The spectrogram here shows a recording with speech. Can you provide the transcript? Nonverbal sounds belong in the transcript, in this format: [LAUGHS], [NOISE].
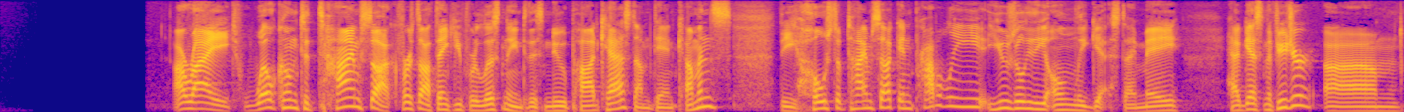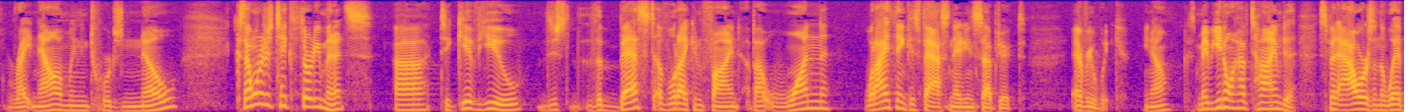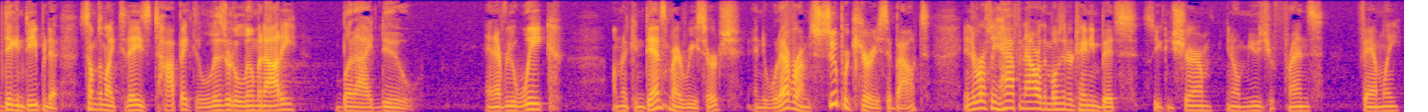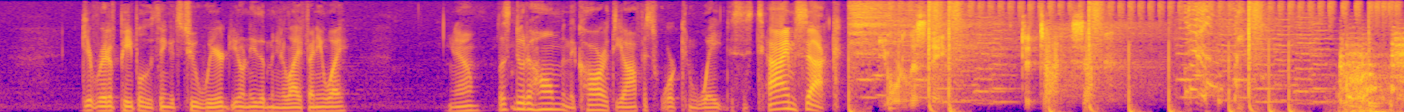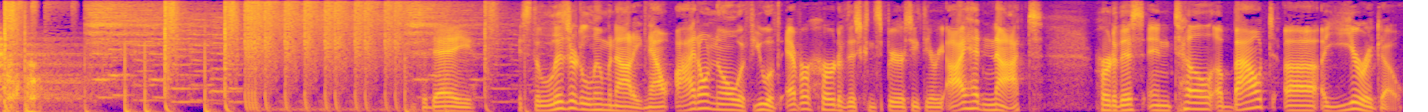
All right, welcome to Time Suck. First off, thank you for listening to this new podcast. I'm Dan Cummins, the host of Time Suck, and probably usually the only guest. I may have guests in the future. Um, right now, I'm leaning towards no, because I want to just take 30 minutes uh, to give you just the best of what I can find about one, what I think is fascinating subject every week. You know, because maybe you don't have time to spend hours on the web digging deep into something like today's topic, the lizard Illuminati but I do. And every week, I'm going to condense my research into whatever I'm super curious about into roughly half an hour of the most entertaining bits so you can share them, you know, amuse your friends, family, get rid of people who think it's too weird. You don't need them in your life anyway. You know, listen to it at home, in the car, at the office, work can wait. This is Time Suck. You're listening to Time Suck. Today, it's the Lizard Illuminati. Now, I don't know if you have ever heard of this conspiracy theory. I had not heard of this until about uh, a year ago.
